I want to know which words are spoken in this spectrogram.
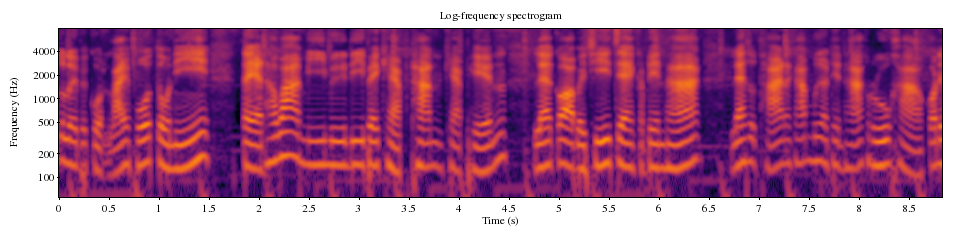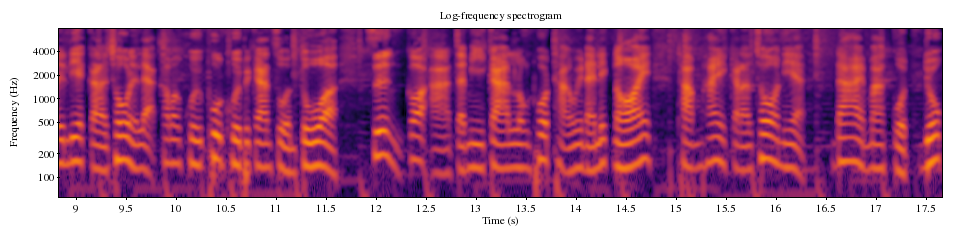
ก็เลยไปกดไลค์โพสต์ตัวนี้ แต่ถ้าว่ามีมือดีไปแคปทันแคปเห็น แล้วก็ไปชี้แจงกับเทนฮากและสุดท้ายนะครับเมื่อเทนฮากรู้ข่าวก็ได้เรียกกานาโชนี่แหละเข้ามาคุยพูดคุยเป็นการส่วนตัว ซึ่งก็อาจจะมีการลงโทษทางวินัยเล็กน้อยทำให้กานาโชเนี่ยได้มากดยก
